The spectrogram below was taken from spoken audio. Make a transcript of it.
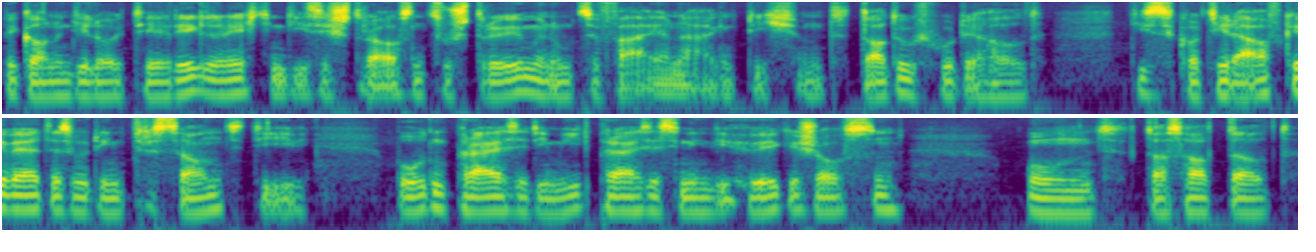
begannen die Leute regelrecht in diese Straßen zu strömen, um zu feiern eigentlich. Und dadurch wurde halt dieses Quartier aufgewertet, es wurde interessant, die Bodenpreise, die Mietpreise sind in die Höhe geschossen und das hat halt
